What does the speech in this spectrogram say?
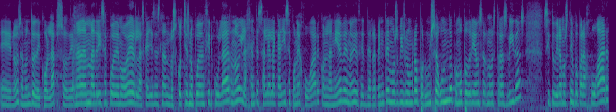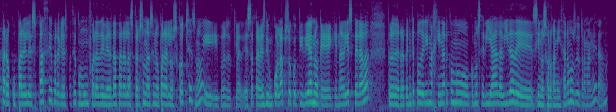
eh, ¿no? ese momento de colapso, de nada en Madrid se puede mover, las calles están, los coches no pueden circular, ¿no? y la gente sale a la calle y se pone a jugar con la nieve, ¿no? y de repente hemos vislumbrado por un segundo cómo podrían ser nuestras vidas si tuviéramos tiempo para jugar, para ocupar el espacio, para que el espacio común fuera de verdad para las personas y no para los coches, ¿no? y, pues, es a través de un colapso cotidiano que, que, nadie esperaba, pero de repente poder imaginar cómo, cómo sería la vida de, si nos organizáramos de otra manera. ¿no?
